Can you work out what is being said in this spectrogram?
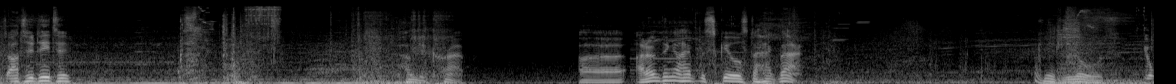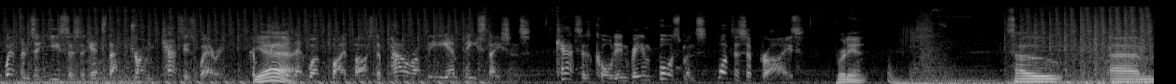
It's R2D2. Holy crap. Uh, I don't think I have the skills to hack that. Good lord. Your weapons are useless against that drone Cass is wearing. Complete Yeah. the network bypass to power up the EMP stations. Cass has called in reinforcements. What a surprise. Brilliant. So, um,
